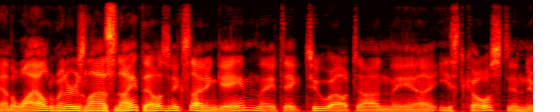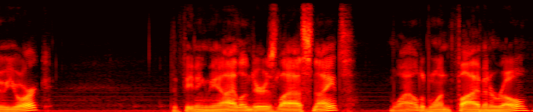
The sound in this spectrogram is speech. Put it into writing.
And the Wild winners last night. That was an exciting game. They take two out on the uh, East Coast in New York, defeating the Islanders last night. Wild have won five in a row.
